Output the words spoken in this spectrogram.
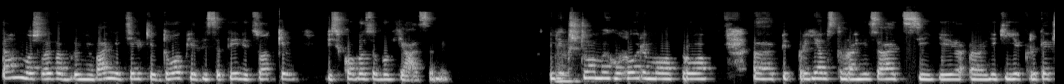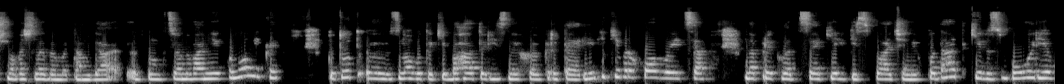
там можливе бронювання тільки до 50% військовозобов'язаних. Якщо ми говоримо про е, підприємства, організації, е, які є критично важливими там для е, функціонування економіки, то тут знову таки багато різних критеріїв, які враховуються. Наприклад, це кількість сплачених податків, зборів,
